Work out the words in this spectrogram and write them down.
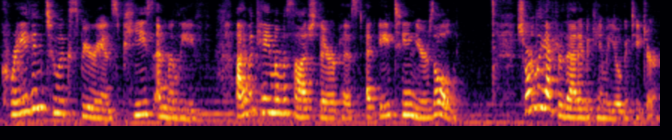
Craving to experience peace and relief, I became a massage therapist at 18 years old. Shortly after that, I became a yoga teacher.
